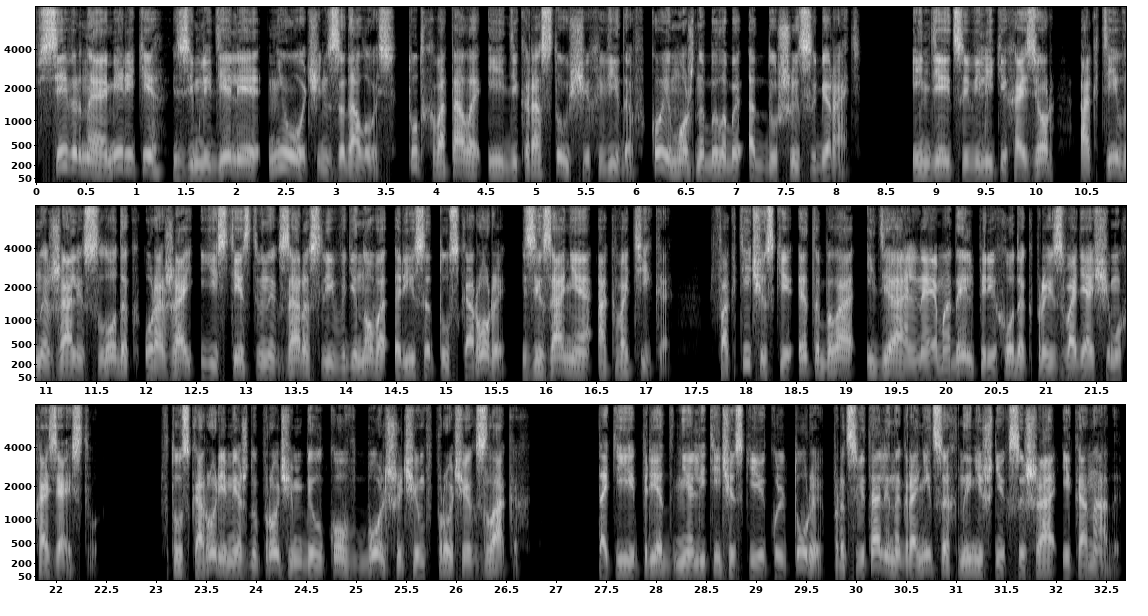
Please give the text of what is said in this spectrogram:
В Северной Америке земледелие не очень задалось. Тут хватало и дикорастущих видов, кое можно было бы от души собирать. Индейцы Великих озер — активно жали с лодок урожай естественных зарослей водяного риса тускароры, зизания акватика. Фактически это была идеальная модель перехода к производящему хозяйству. В тускароре, между прочим, белков больше, чем в прочих злаках. Такие преднеолитические культуры процветали на границах нынешних США и Канады.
